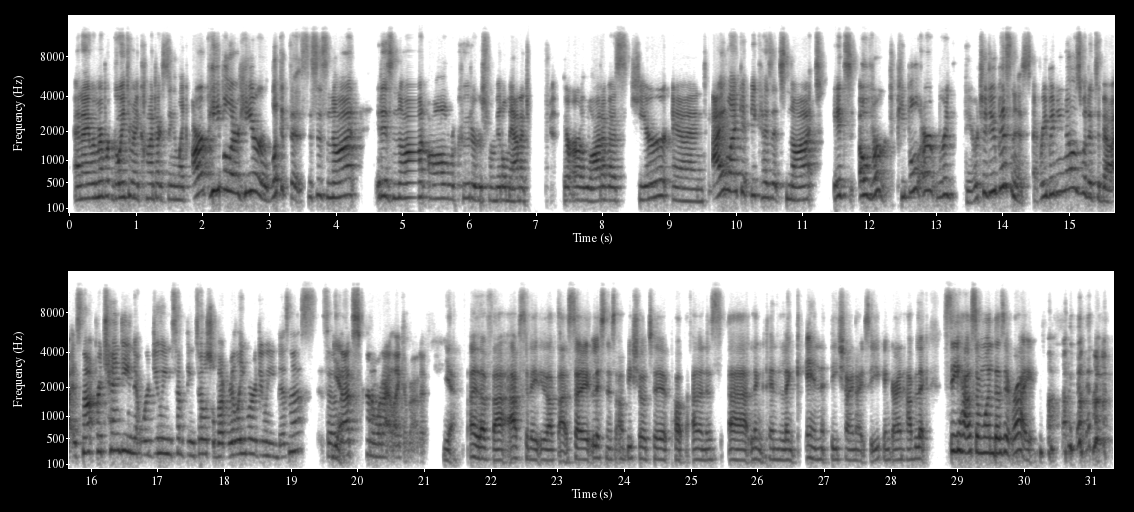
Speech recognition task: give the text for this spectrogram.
And I remember going through my contacts saying, like, "Our people are here. Look at this. This is not. It is not all recruiters for middle management. There are a lot of us here, and I like it because it's not, it's overt. People are, we're there to do business. Everybody knows what it's about. It's not pretending that we're doing something social, but really we're doing business. So yeah. that's kind of what I like about it. Yeah, I love that. Absolutely love that. So, listeners, I'll be sure to pop Eleanor's uh, LinkedIn link in the show notes so you can go and have a look, see how someone does it right.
